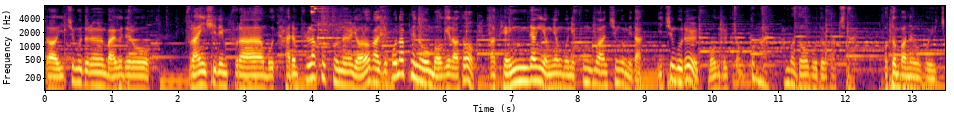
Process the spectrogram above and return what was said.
자, 이 친구들은 말 그대로 브라인 시림프랑 뭐 다른 플라크톤을 여러 가지 혼합해 놓은 먹이라서 아, 굉장히 영양분이 풍부한 친구입니다. 이 친구를 먹이를 조금만 한번 넣어 보도록 합시다. 어떤 반응을 보일지.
